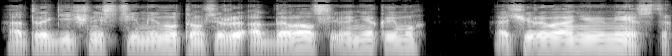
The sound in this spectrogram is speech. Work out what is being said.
о трагичности минут, он все же отдавал себя некоему очарованию места.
